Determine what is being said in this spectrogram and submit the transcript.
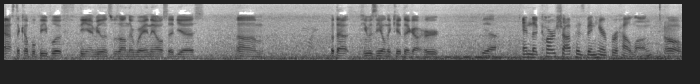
asked a couple people if the ambulance was on their way and they all said yes. Um, but that he was the only kid that got hurt. Yeah. And the car shop has been here for how long? Oh,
